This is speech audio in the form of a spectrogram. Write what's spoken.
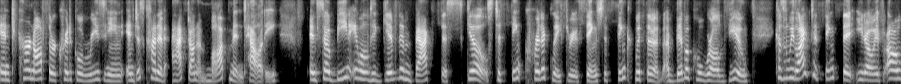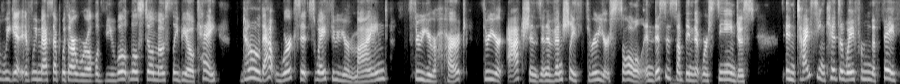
and turn off their critical reasoning and just kind of act on a mob mentality. And so being able to give them back the skills to think critically through things, to think with a, a biblical worldview, because we like to think that, you know, if, oh, we get, if we mess up with our worldview, we'll, we'll still mostly be okay. No, that works its way through your mind, through your heart, through your actions, and eventually through your soul. And this is mm-hmm. something that we're seeing just enticing kids away from the faith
